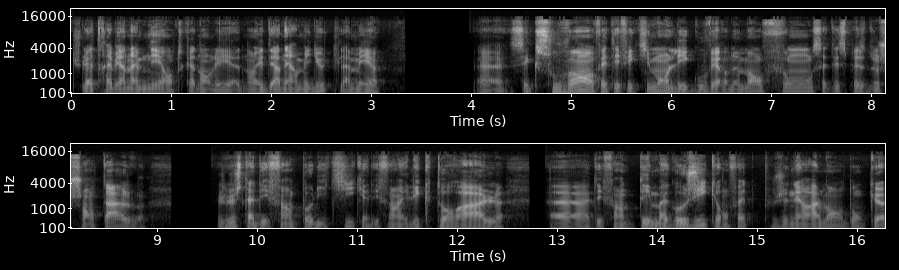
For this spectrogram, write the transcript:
tu l'as très bien amené, en tout cas dans les, dans les dernières minutes là, mais euh, euh, c'est que souvent, en fait, effectivement, les gouvernements font cette espèce de chantage juste à des fins politiques, à des fins électorales, euh, à des fins démagogiques, en fait, plus généralement. Donc, euh,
